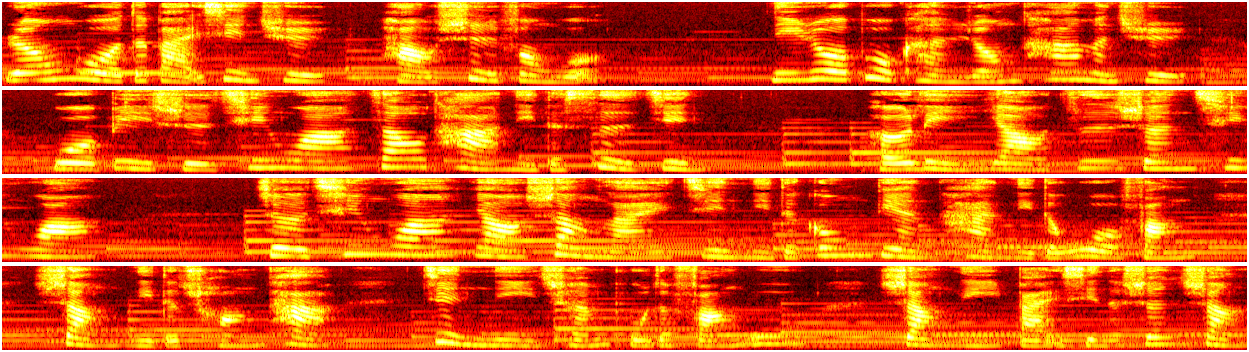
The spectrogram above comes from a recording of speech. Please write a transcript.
容我的百姓去，好侍奉我。你若不肯容他们去，我必使青蛙糟蹋你的四境，河里要滋生青蛙。这青蛙要上来进你的宫殿和你的卧房，上你的床榻。”进你臣仆的房屋，上你百姓的身上，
